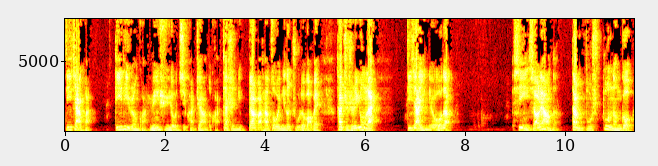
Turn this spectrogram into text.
低价款、低利润款，允许有几款这样的款，但是你不要把它作为你的主流宝贝，它只是用来低价引流的、吸引销量的，但不是不能够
